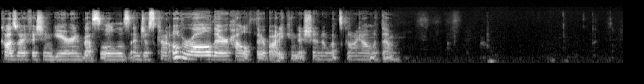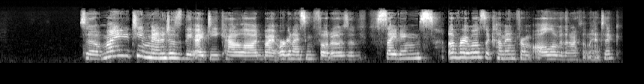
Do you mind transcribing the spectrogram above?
caused by fishing gear and vessels, and just kind of overall their health, their body condition, and what's going on with them. So my team manages the ID catalog by organizing photos of sightings of right whales that come in from all over the North Atlantic.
